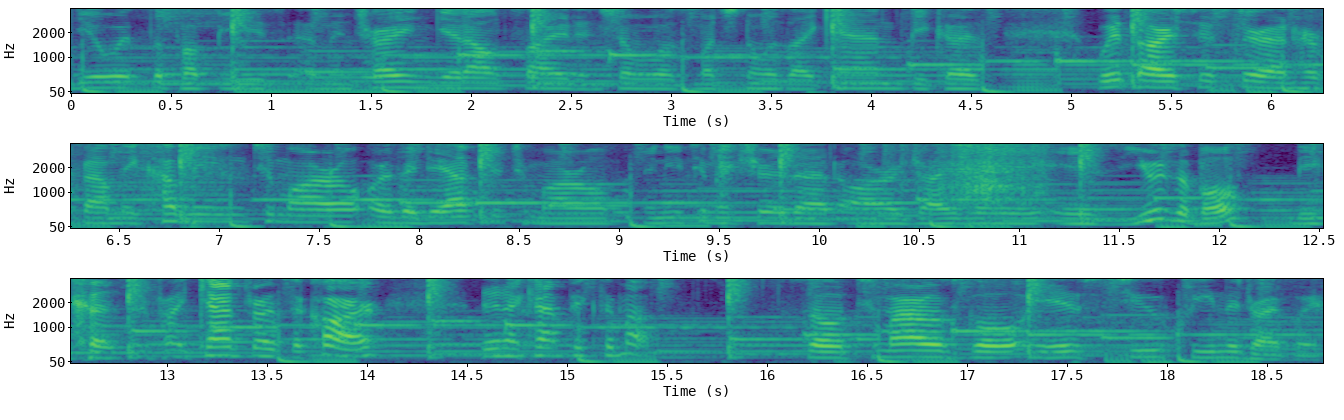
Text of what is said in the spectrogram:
deal with the puppies, and then try and get outside and shovel as much snow as I can because with our sister and her family coming tomorrow or the day after tomorrow, I need to make sure that our driveway is usable because if I can't drive the car, then I can't pick them up. So tomorrow's goal is to clean the driveway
